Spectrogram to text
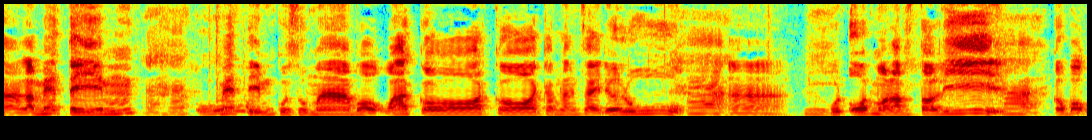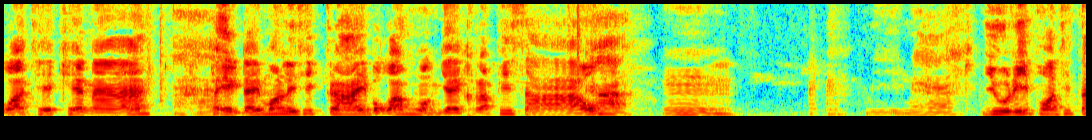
อ่าแล้วแม่ติ๋มอ่าฮะอู้แม่ติ๋มกุสุมาบอกว่ากอดกอดกำลังใจเด้อลูกค่ะอ่านี่คุณโอ๊ตหมอลำสตอรี่ค่ะ ก็บอกว่าเทคแคร์นะ อ่าฮะพระเอกไดมอนด์เลยที่ไกลบอกว่าห่วงใยครับพี่สาว ค่ะ อืม มีอีกไหมฮะยูริพรทิต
